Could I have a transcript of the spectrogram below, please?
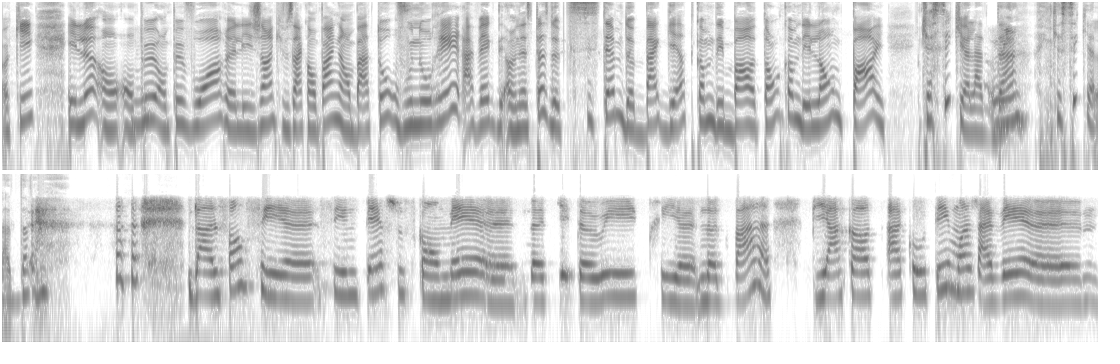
ok? Et là, on, mm. peut on peut voir les gens qui vous accompagnent en bateau vous nourrir avec un espèce de petit système de baguettes, comme des bâtons, comme des longues pailles. Qu'est-ce qu'il y a là-dedans? Qu'est-ce qu'il y a là-dedans? Dans le fond, c'est euh, c'est une perche où ce qu'on met euh, notre Gatorade puis euh, notre verre. Puis à, à côté, moi j'avais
